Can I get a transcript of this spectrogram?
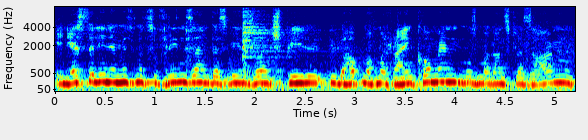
in erster Linie müssen wir zufrieden sein, dass wir in so ein Spiel überhaupt noch mal reinkommen, muss man ganz klar sagen.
